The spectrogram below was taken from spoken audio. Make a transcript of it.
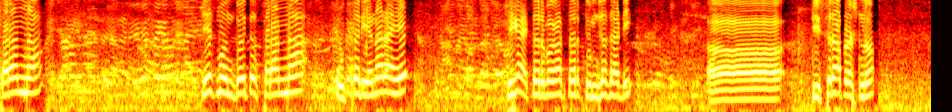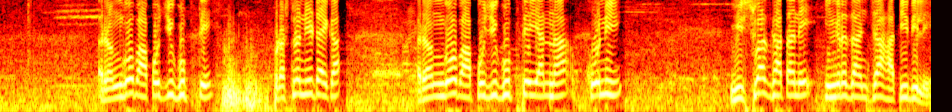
सरांना तेच म्हणतोय तर सरांना उत्तर येणार आहे. ठीक आहे? तर बघा सर तुमच्यासाठी तिसरा प्रश्न. रंगो बापूजी गुप्ते. प्रश्न नीट आहे का रंगो बापूजी गुप्ते यांना कोणी विश्वासघाताने इंग्रजांच्या हाती दिले?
